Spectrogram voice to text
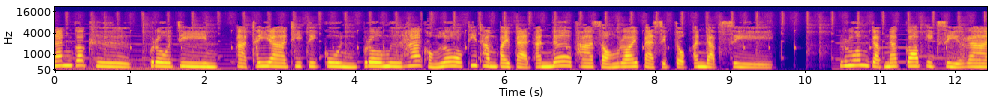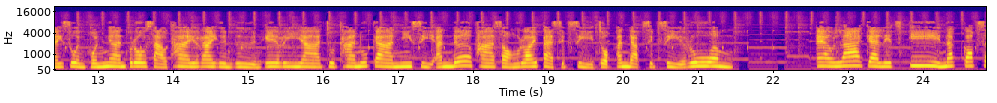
นั่นก็คือ โปรจีน อาฒยาฐิติกุล โปรมือ 5 ของโลกที่ทำไป 8 อันเดอร์พาร์ 280จบอันดับ 4 ร่วมกับนักกอล์ฟอีก 4 ราย ส่วนผลงานโปรสาวไทยรายอื่น ๆ เอริยาจุธานุการมี 4 อันเดอร์พาร์ 284 จบอันดับ 14 ร่วม แอลล่าแกลิสกี้ นักกอล์ฟส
